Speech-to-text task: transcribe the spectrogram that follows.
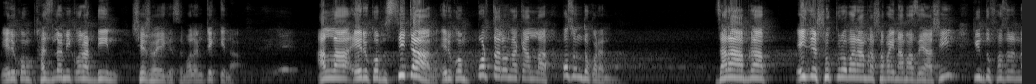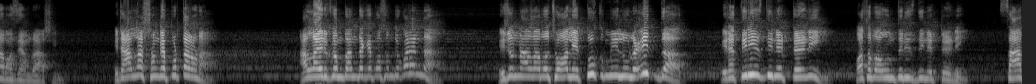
এরকম ফাজলামি করার দিন শেষ হয়ে গেছে, বলেন ঠিক কিনা? আল্লাহ এরকম সিটার, এরকম প্রতারণাকে আল্লাহ পছন্দ করেন না। যারা আমরা, এই যে শুক্রবার আমরা সবাই নামাজে আসি, কিন্তু ফজরের নামাজে আমরা আসি এটা আল্লাহর সঙ্গে প্রতারণা। আল্লাহ এরকম বান্দাকে পছন্দ করেন না। এই জন্য আল্লাহ বলছে অলে তুক মিলুল ইদ্দাত এটা তিরিশ দিনের ট্রেনিং অথবা উনত্রিশ দিনের ট্রেনিং। চাঁদ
